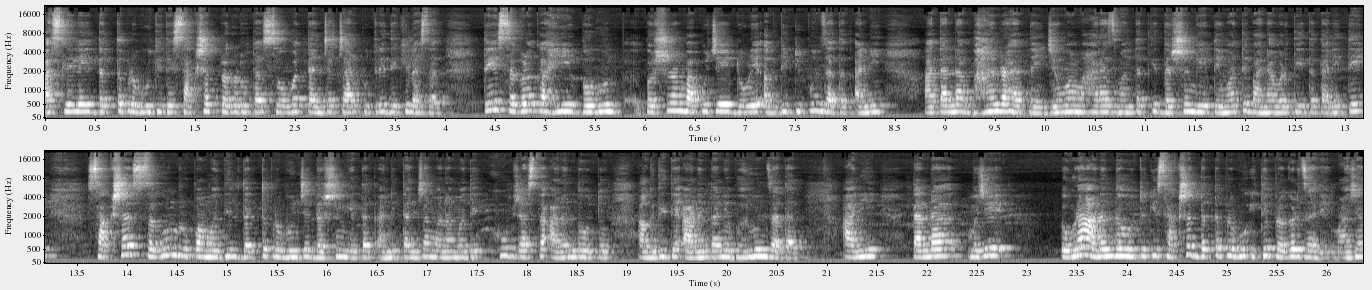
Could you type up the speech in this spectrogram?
असलेले दत्तप्रभू तिथे साक्षात प्रगट होतात. सोबत त्यांच्या चार कुत्रे देखील असतात. ते सगळं काही बघून परशुराम बापूचे डोळे अगदी टिपून जातात आणि त्यांना भान राहत नाही. जेव्हा महाराज म्हणतात की दर्शन घे तेव्हा ते भानावरती येतात आणि ते साक्षात सगुण रूपामधील दत्तप्रभूंचे दर्शन घेतात आणि त्यांच्या मनामध्ये खूप जास्त आनंद होतो. अगदी ते आनंदाने भरून जातात. आणि त्यांना म्हणजे एवढा आनंद होतो की साक्षात दत्तप्रभू इथे प्रगट झाले. माझ्या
